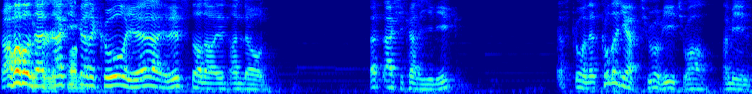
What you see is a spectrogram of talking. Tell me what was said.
Oh, They're that's actually kind of cool. Yeah, it is spelled out in Unown. That's actually kind of unique. That's cool. That's cool that you have two of each. Wow. I mean,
